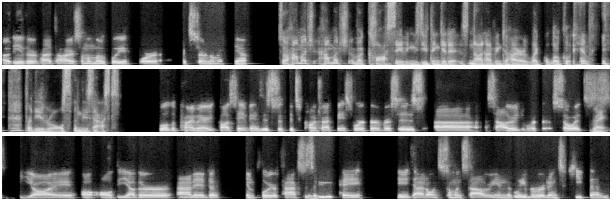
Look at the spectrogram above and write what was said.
I would either have had to hire someone locally or externally. Yeah. So how much how much of a cost savings do you think it is not having to hire like locally for these roles and these tasks? Well, the primary cost savings is it's contract based worker versus uh, salaried worker. So it's Right. EI, all, all the other added employer taxes that you would pay. You need to add on to someone's salary and the labor burden to keep them.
